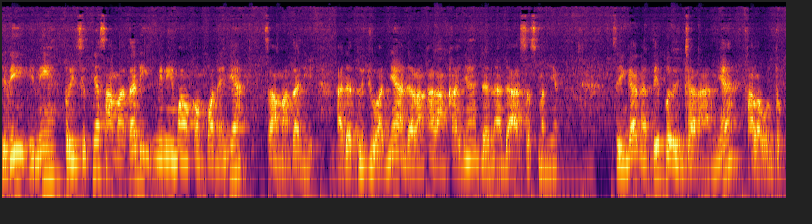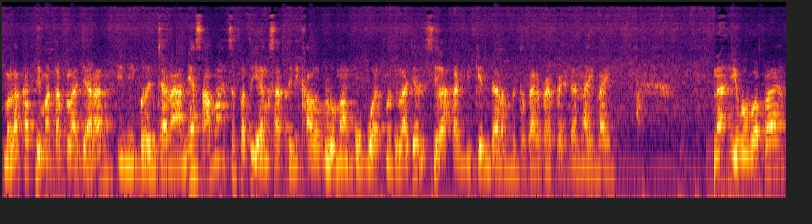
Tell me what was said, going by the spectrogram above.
Jadi ini prinsipnya sama tadi, minimal komponennya sama tadi. Ada tujuannya, ada langkah-langkahnya, dan ada asesmennya. Sehingga nanti perencanaannya kalau untuk melekat di mata pelajaran ini perencanaannya sama seperti yang saat ini. Kalau belum mampu buat modul ajar silahkan bikin dalam bentuk RPP dan lain-lain. Nah, Ibu Bapak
